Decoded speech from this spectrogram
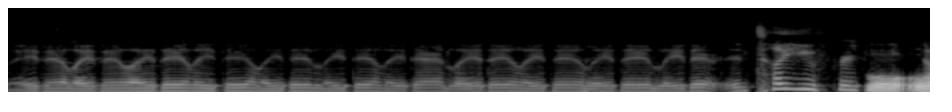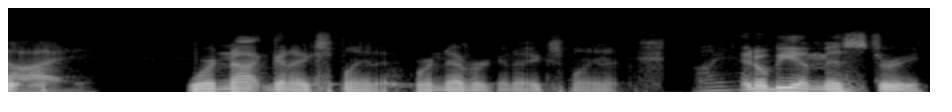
later, later, later, later, later, later, later, later, later, later, later, until you freaking Well, well- die. We're not gonna explain it. We're never gonna explain it. Oh yeah. It'll be a mystery.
